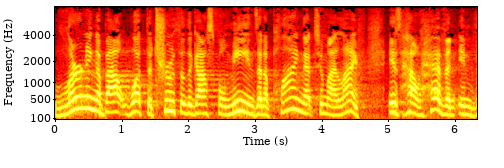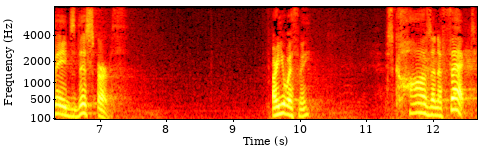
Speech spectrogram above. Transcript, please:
learning about what the truth of the gospel means and applying that to my life is how heaven invades this earth. Are you with me? It's cause and effect.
